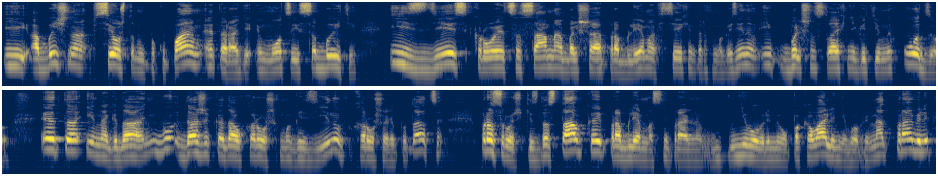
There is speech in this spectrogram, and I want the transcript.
И обычно все, что мы покупаем, это ради эмоций и событий. И здесь кроется самая большая проблема всех интернет-магазинов и большинства их негативных отзывов. Это иногда, даже когда у хороших магазинов хорошая репутация, просрочки с доставкой, проблема с неправильно, не вовремя упаковали, не вовремя отправили.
